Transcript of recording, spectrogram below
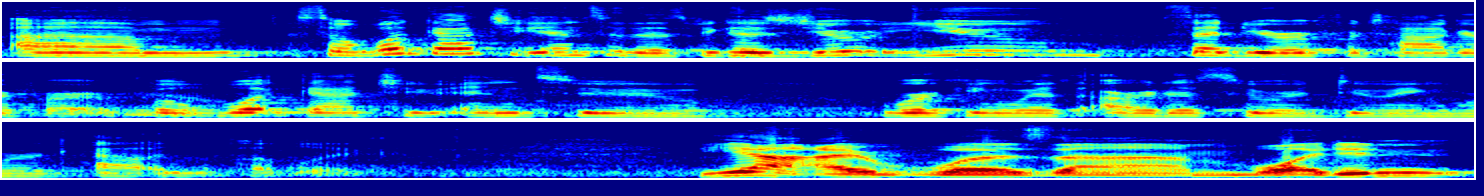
Um, so, what got you into this? Because you you said you're a photographer, yeah. but what got you into working with artists who are doing work out in the public? Yeah, I was. Um, well, I didn't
